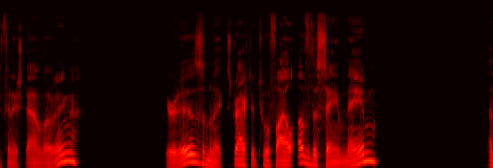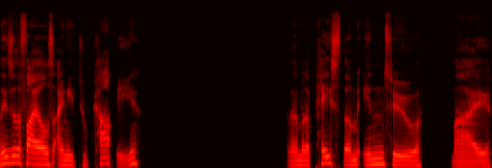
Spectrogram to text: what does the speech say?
finish downloading. Here it is. I'm going to extract it to a file of the same name. And these are the files I need to copy. And then I'm going to paste them into my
